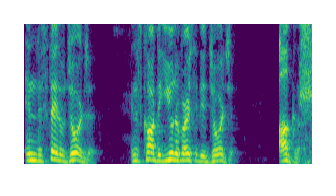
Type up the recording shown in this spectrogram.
in the state of Georgia. and it's called the University of Georgia. UGA.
